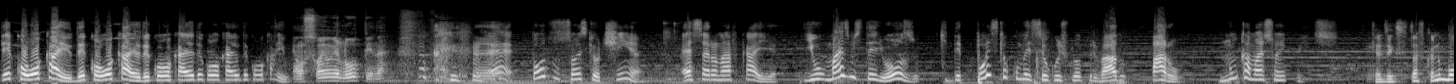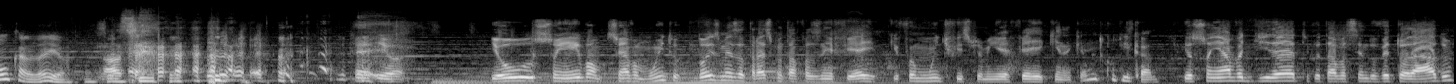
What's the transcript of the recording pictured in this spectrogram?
Decolou, caiu, decolou, caiu, decolou, caiu, decolou, caiu, decolou, caiu. É um sonho em loop, né? É, todos os sonhos que eu tinha, essa aeronave caía. E o mais misterioso, que depois que eu comecei o curso de piloto privado, parou. Nunca mais sonhei com isso. quer dizer que você tá ficando bom, cara. Daí, ó. Nossa. É, eu, eu sonhava, sonhava muito dois meses atrás, quando eu tava fazendo FR, que foi muito difícil pra mim, FR aqui, né? Que é muito complicado. Eu sonhava direto que eu tava sendo vetorado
